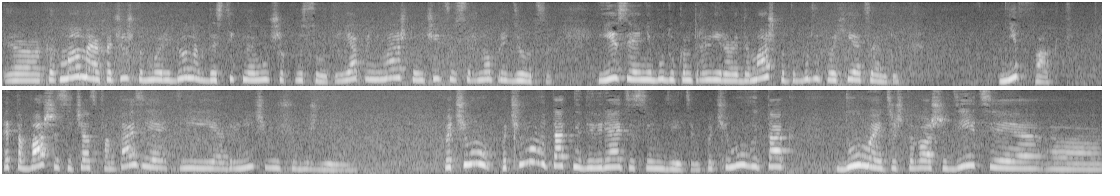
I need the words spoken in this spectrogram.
Как, э, как мама я хочу, чтобы мой ребенок достиг наилучших высот. И я понимаю, что учиться все равно придется. И если я не буду контролировать домашку, то будут плохие оценки. Не факт. Это ваша сейчас фантазия и ограничивающее убеждение. Почему, почему вы так не доверяете своим детям? Почему вы так думаете, что ваши дети э,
